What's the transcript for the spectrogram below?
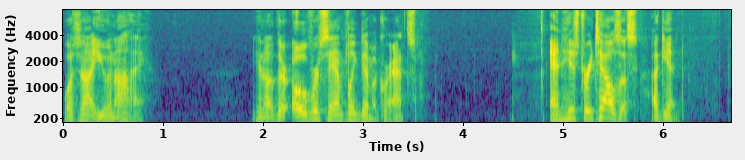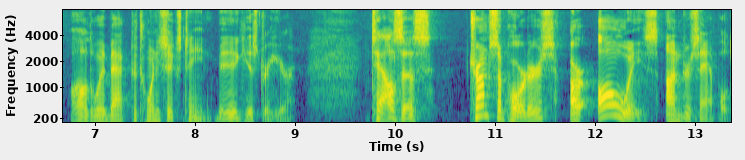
Well, it's not you and I. You know, they're oversampling Democrats. And history tells us, again, all the way back to 2016, big history here, tells us Trump supporters are always undersampled.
